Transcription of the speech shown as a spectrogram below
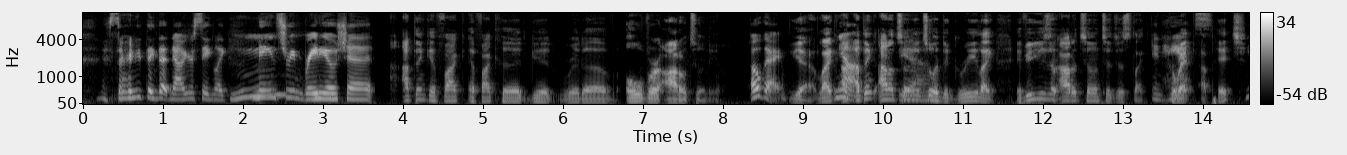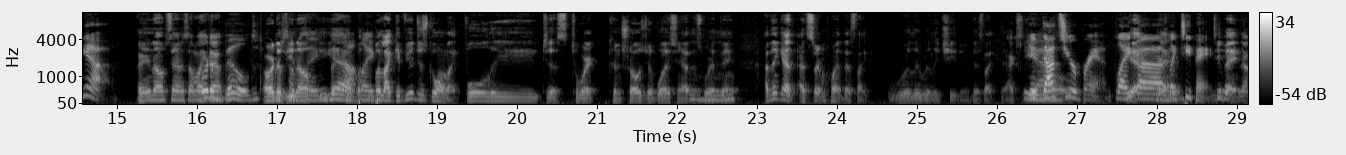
Is there anything that now you're seeing like mainstream mm. radio shit? I think if I if I could get rid of over auto tuning. Okay. Yeah, like Yeah. I, I think auto tuning Yeah. to a degree, like if you're using auto tune to just like correct Enhance. a pitch, Yeah. Or you know what I'm saying, or something or like to that, build, or to you know, something, but yeah, but, like, but like if you're just going like fully just to where it controls your voice and you have this weird Mhm. thing, I think at, at a certain point that's like really really cheating. There's like actually Yeah. If that's your brand, like Yeah, uh, right. like T Pain. T Pain. Now,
